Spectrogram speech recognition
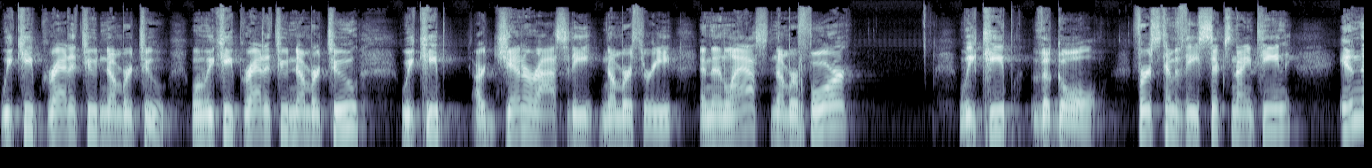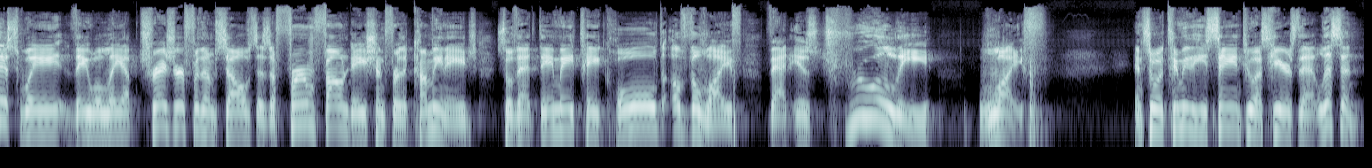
we keep gratitude number two. When we keep gratitude number two, we keep our generosity, number three. And then last, number four, we keep the goal. 1 Timothy 6:19 in this way they will lay up treasure for themselves as a firm foundation for the coming age so that they may take hold of the life that is truly life. And so what Timothy is saying to us here is that listen,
